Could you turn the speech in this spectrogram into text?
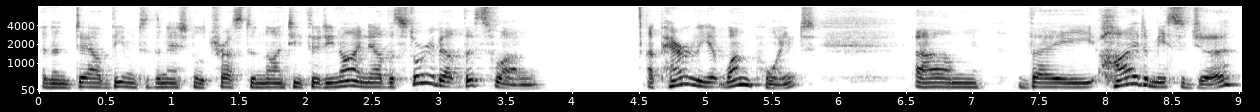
and endowed them to the National Trust in 1939. Now, the story about this one apparently, at one point, um, they hired a messenger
